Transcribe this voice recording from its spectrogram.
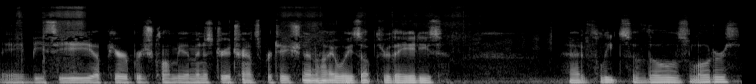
The ABC up here, British Columbia Ministry of Transportation and Highways up through the 80s had fleets of those loaders.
